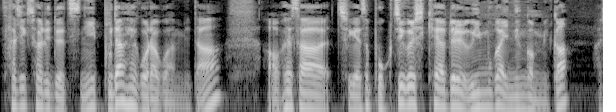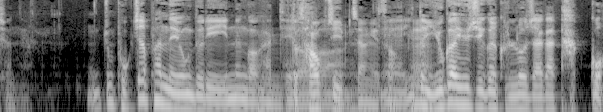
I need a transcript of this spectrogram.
사직 처리됐으니 부당해고라고 합니다. 어, 회사 측에서 복직을 시켜야 될 의무가 있는 겁니까? 하셨네요. 좀 복잡한 내용들이 있는 것 같아요. 음, 또 사업주 입장에서. 네, 일단 예. 육아휴직을 근로자가 갖고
